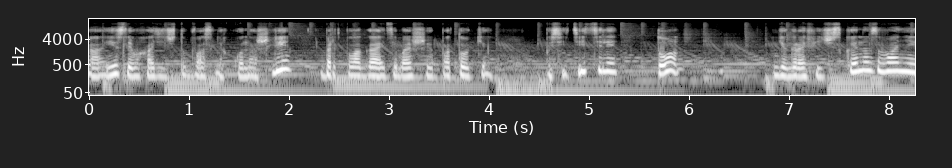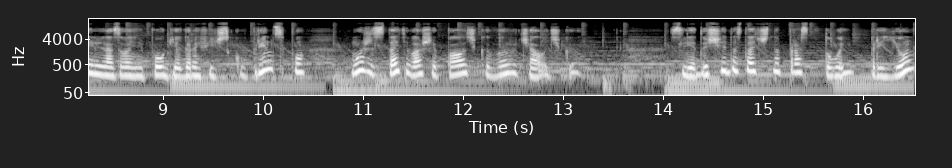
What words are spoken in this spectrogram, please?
э, если вы хотите, чтобы вас легко нашли, предполагаете большие потоки посетителей, то географическое название или название по географическому принципу может стать вашей палочкой-выручалочкой – Следующий достаточно простой прием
